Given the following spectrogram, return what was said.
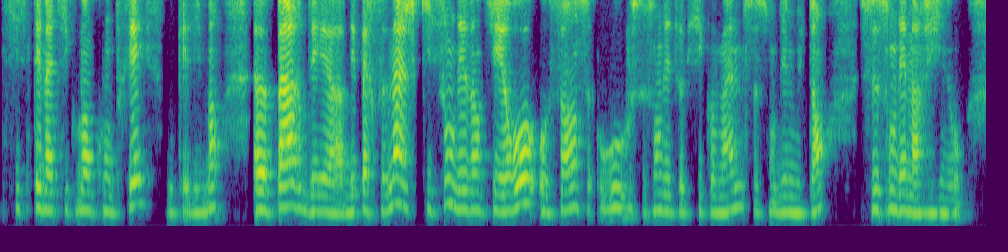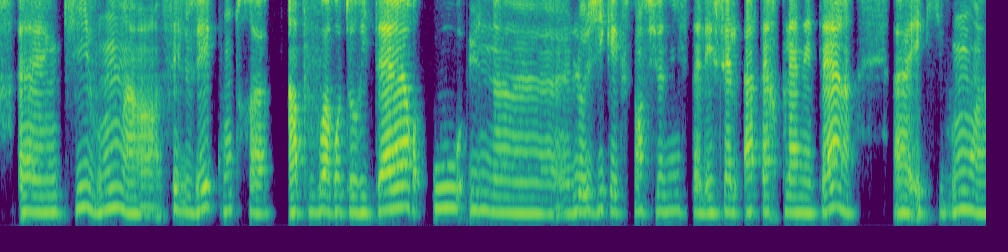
systématiquement contrés, ou quasiment, euh, par des, euh, des, personnages qui sont des anti-héros au sens où ce sont des toxicomanes, ce sont des mutants, ce sont des marginaux euh, qui vont s'élever contre un pouvoir autoritaire ou une logique expansionniste à l'échelle interplanétaire et qui vont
